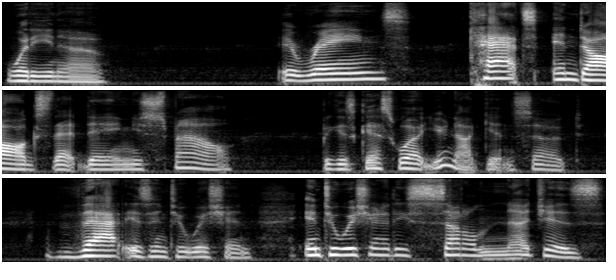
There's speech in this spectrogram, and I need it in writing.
What do you know? It rains cats and dogs that day, and you smile because guess what? You're not getting soaked. That is intuition. Intuition are these subtle nudges,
